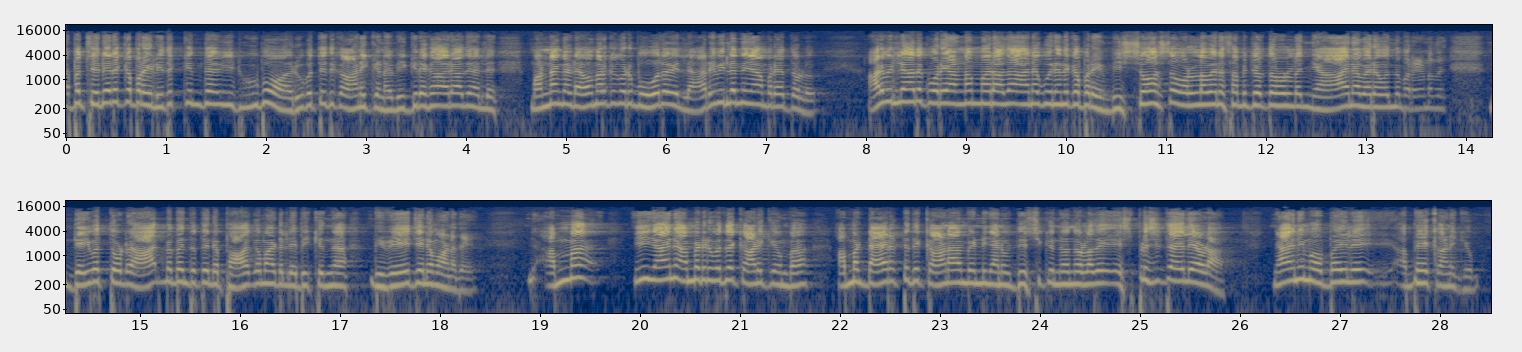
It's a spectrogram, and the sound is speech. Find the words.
അപ്പം ചിലരൊക്കെ പറയില്ല ഇതൊക്കെ എന്താ ഈ രൂപമാണ് രൂപത്തെ ഇത് കാണിക്കണം വിഗ്രഹാരാധന അല്ലേ മണ്ണം കണ്ട അവന്മാർക്കൊക്കെ ഒരു ബോധമില്ല. അറിവില്ലെന്ന് ഞാൻ പറയത്തുള്ളൂ. അറിവില്ലാതെ കുറേ അണ്ണന്മാർ അത് ആനകൂനെന്നൊക്കെ പറയും പറയും. വിശ്വാസമുള്ളവനെ സംബന്ധിച്ചിടത്തോളം ജ്ഞാനവരം എന്ന് പറയണത് ദൈവത്തോട് ആത്മബന്ധത്തിന്റെ ഭാഗമായിട്ട് ലഭിക്കുന്ന വിവേചനമാണത്. അമ്മ ഈ ഞാൻ അമ്മയുടെ രൂപത്തെ കാണിക്കുമ്പോൾ അമ്മ ഡയറക്റ്റ് ഇത് കാണാൻ വേണ്ടി ഞാൻ ഉദ്ദേശിക്കുന്നു എന്നുള്ളത് എക്സ്പ്ലിസിറ്റ് ആയില്ലേ അവിടെ. ഞാൻ ഈ മൊബൈൽ അമ്മയെ കാണിക്കും.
